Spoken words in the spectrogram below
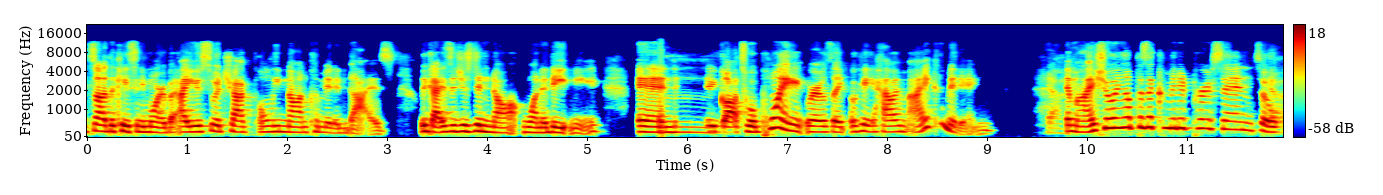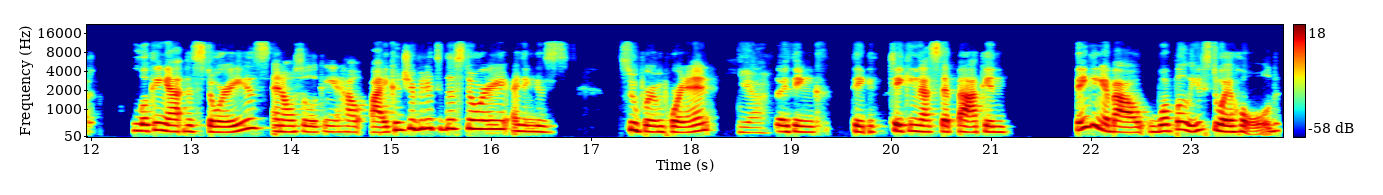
it's not the case anymore but i used to attract only non-committed guys the guys that just did not want to date me and mm. it got to a point where i was like okay how am i committing yeah. am i showing up as a committed person so yeah looking at the stories and also looking at how I contributed to the story, I think is super important. Yeah. So I think th- taking that step back and thinking about what beliefs do I hold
